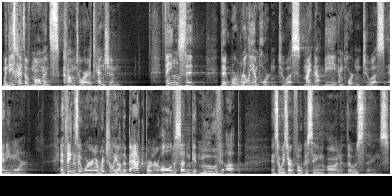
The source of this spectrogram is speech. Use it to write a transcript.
When these kinds of moments come to our attention, things that that were really important to us might not be important to us anymore. And things that were originally on the back burner all of a sudden get moved up. And so we start focusing on those things.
